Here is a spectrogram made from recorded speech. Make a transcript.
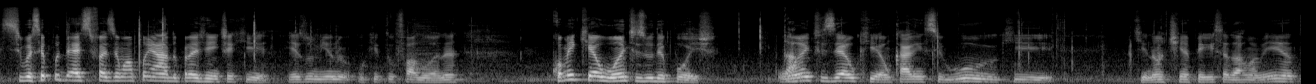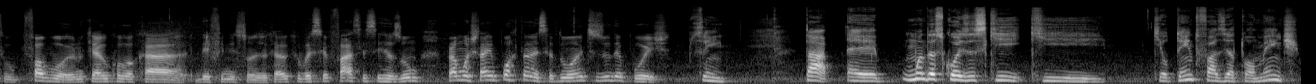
se você pudesse fazer um apanhado pra gente aqui, resumindo o que tu falou, né? Como é que é o antes e o depois? Tá. O antes é o que? É um cara inseguro que, que não tinha perícia do armamento? Por favor, eu não quero colocar definições, eu quero que você faça esse resumo para mostrar a importância do antes e o depois. Sim. Tá. É, uma das coisas que, que, que eu tento fazer atualmente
